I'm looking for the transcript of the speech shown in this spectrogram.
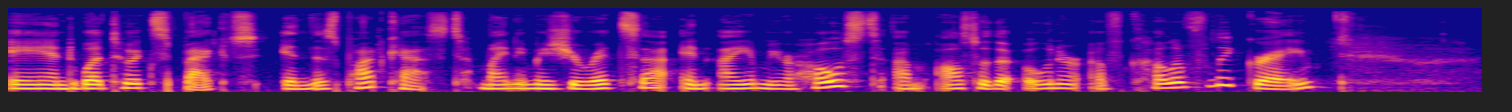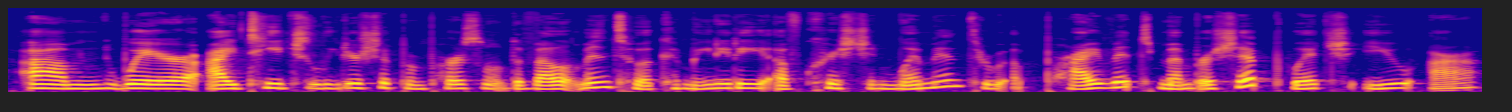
and what to expect in this podcast. My name is Yaritza, and I am your host. I'm also the owner of Colorfully Gray, um, where I teach leadership and personal development to a community of Christian women through a private membership, which you are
